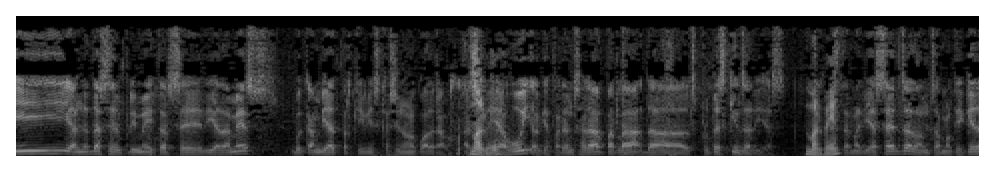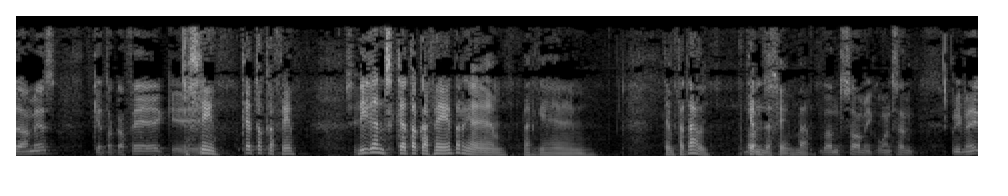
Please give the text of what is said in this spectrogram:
i en lloc de ser el primer i tercer dia de mes ho he canviat perquè he vist que si no no quadrava. Així Molt bé. que avui el que farem serà parlar dels propers 15 dies. Molt bé. Estem a dia 16, doncs amb el que queda mes, què toca fer, què... Sí, què toca fer? Sí. Digue'ns què toca fer perquè, perquè estem fatal. Què hem de fer? Va. Doncs som-hi, comencem. Primer,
